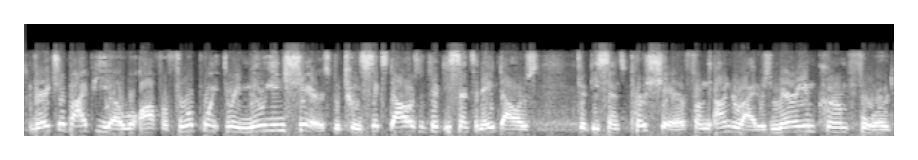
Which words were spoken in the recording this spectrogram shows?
Verichip IPO will offer 4.3 million shares between $6.50 and $8.50 per share from the underwriters Merriman Curhan Ford,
